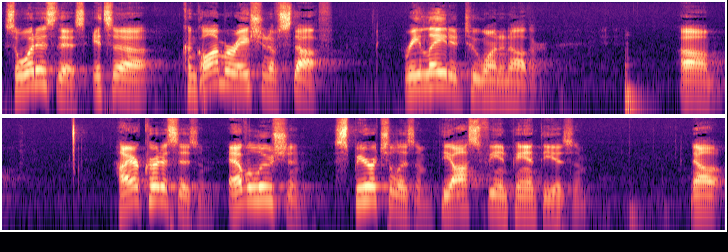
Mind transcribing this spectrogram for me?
So, what is this? It's a conglomeration of stuff related to one another. Um, higher criticism, evolution, spiritualism, theosophy, and pantheism. Now,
